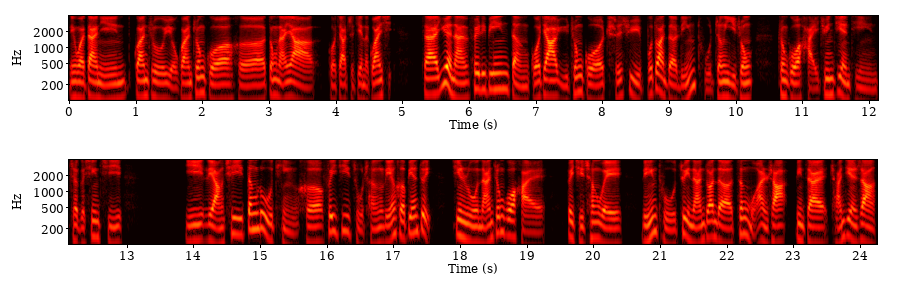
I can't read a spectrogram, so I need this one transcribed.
另外，带您关注有关中国和东南亚国家之间的关系。在越南、菲律宾等国家与中国持续不断的领土争议中，中国海军舰艇这个星期以两栖登陆艇和飞机组成联合编队。进入南中国海，被其称为领土最南端的曾母暗沙，并在船舰上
